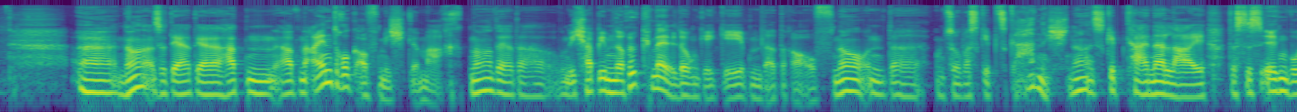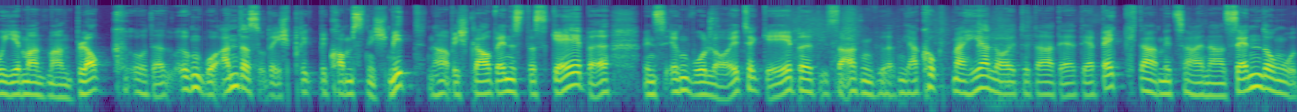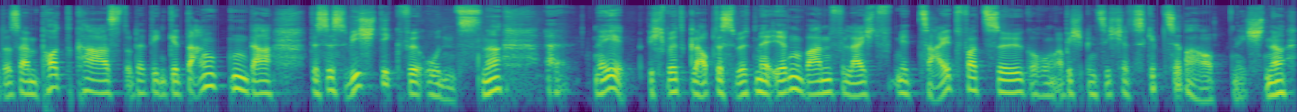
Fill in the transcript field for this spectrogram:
Äh, ne? Also der, der hat, einen, hat einen Eindruck auf mich gemacht. Ne? Der, der, und ich habe ihm eine Rückmeldung gegeben darauf. Ne? Und, äh, und sowas gibt's gar nicht. Ne? Es gibt keinerlei, dass es irgendwo jemand mal einen Blog oder irgendwo anders oder ich bekomme es nicht mit. Ne? Aber ich glaube, wenn es das gäbe, wenn es irgendwo Leute gäbe, die sagen würden, ja, guckt mal her, Leute, da, der, der Beck da mit seiner Sendung oder seinem Podcast oder den Gedanken da, das ist wichtig für uns. Ne? Äh, nee, ich glaube, das wird mir irgendwann vielleicht mit Zeitverzögerung, aber ich bin sicher, das gibt's überhaupt nicht. Ne?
